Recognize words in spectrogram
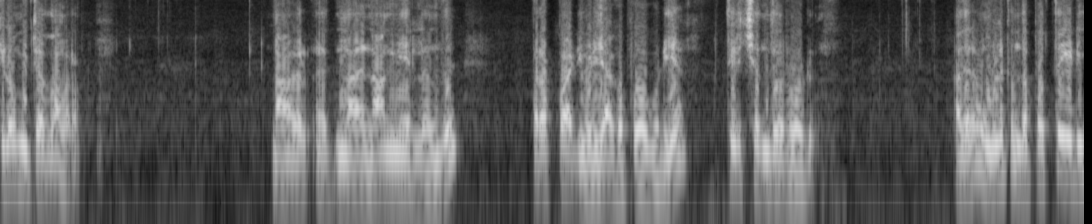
கிலோமீட்டர் தான் வரும். நாகர் நா- நாங்குநேரிலேருந்து பரப்பாடி வழியாக போகக்கூடிய திருச்செந்தூர் ரோடு. அதில் உங்களுக்கு இந்த பொத்தையடி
